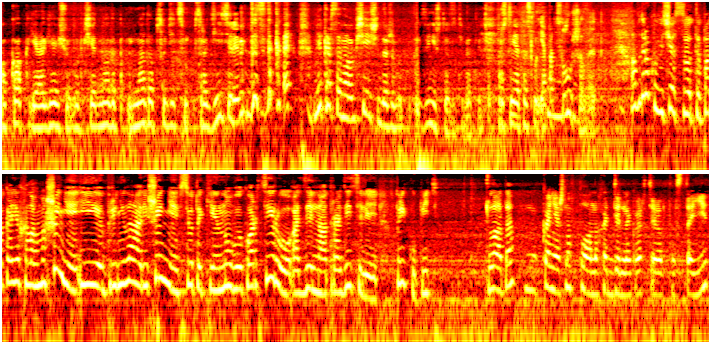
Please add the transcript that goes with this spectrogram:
А как я? Я еще вообще надо, надо обсудить с, с родителями. То есть такая, мне кажется, она вообще еще даже... вот- Извини, что я за тебя отвечаю. Просто я, это, я подслушала это. А вдруг вы сейчас вот пока ехала в машине и приняла решение все-таки новую квартиру отдельно от родителей прикупить? Злата? Ну, конечно, в планах отдельная квартира-то стоит,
